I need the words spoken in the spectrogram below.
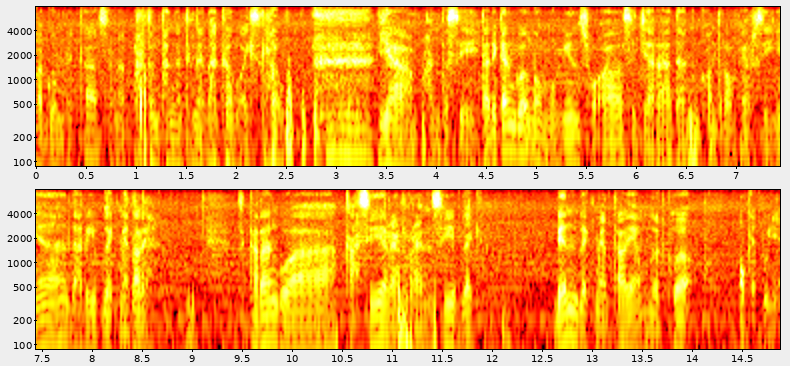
lagu mereka sangat bertentangan dengan agama Islam. Ya pantas sih. Tadi kan gue ngomongin soal sejarah dan kontroversinya dari black metal ya. Sekarang gue kasih referensi black band black metal yang menurut gue oke punya.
